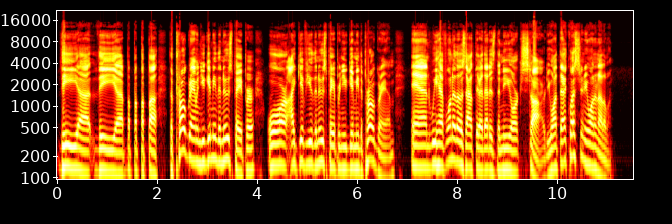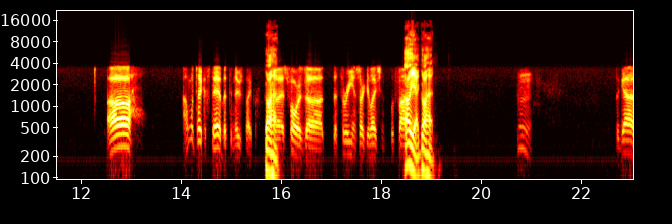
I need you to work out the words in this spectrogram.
the uh, the uh, bu- bu- bu- bu- the program and you give me the newspaper, or I give you the newspaper and you give me the program. And we have one of those out there that is the New York Star. Do you want that question or do you want another one? Uh, I'm going to take a stab at the newspaper. Go ahead. Uh, as far as uh, the three in circulation with five. Oh, yeah, go ahead. Hmm. The guy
